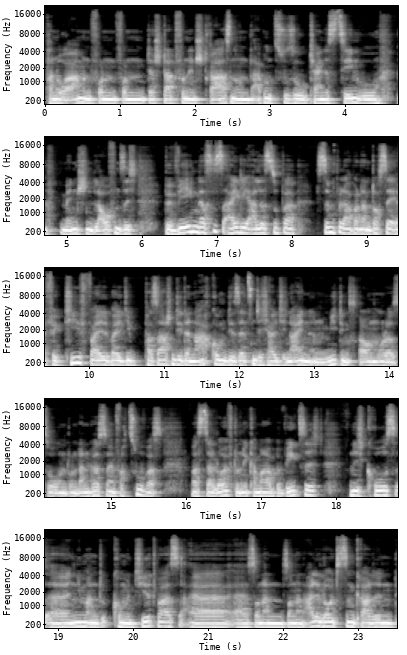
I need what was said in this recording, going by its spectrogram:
Panoramen von, von der Stadt, von den Straßen und ab und zu so kleine Szenen, wo Menschen laufen, sich bewegen. Das ist eigentlich alles super simpel, aber dann doch sehr effektiv, weil, weil die Passagen, die danach kommen, die setzen dich halt hinein in einen Meetingsraum oder so und, und dann hörst du einfach zu, was, was da läuft und die Kamera bewegt sich nicht groß, äh, niemand kommentiert was, äh, äh, sondern, sondern alle Leute sind gerade in,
